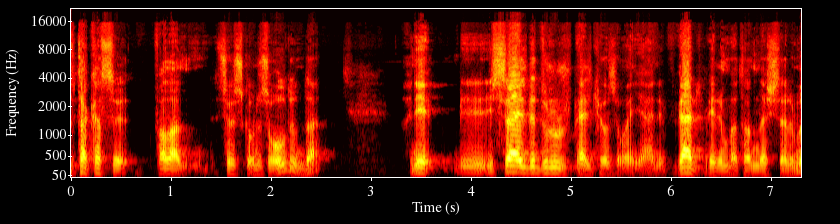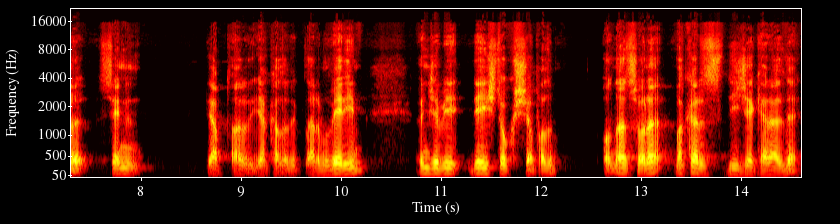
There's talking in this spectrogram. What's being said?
takası falan söz konusu olduğunda hani e, İsrail'de durur belki o zaman yani ver benim vatandaşlarımı senin yaptığı yakaladıklarımı vereyim. Önce bir değiş tokuş yapalım. Ondan sonra bakarız diyecek herhalde.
